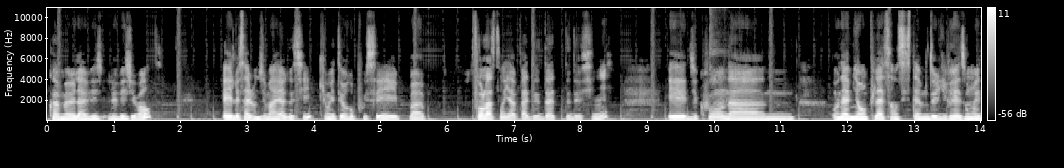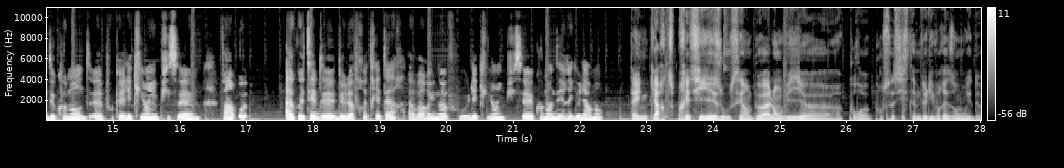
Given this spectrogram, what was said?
comme euh, la, le VG World et le salon du mariage aussi, qui ont été repoussés. Et bah, pour l'instant, il n'y a pas de date de définie. Et du coup, on a, on a mis en place un système de livraison et de commande euh, pour que les clients ils puissent, enfin, à côté de, de l'offre traiteur, avoir une offre où les clients ils puissent commander régulièrement. T'as une carte précise ou c'est un peu à l'envie euh, pour, euh, pour ce système de livraison et de,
